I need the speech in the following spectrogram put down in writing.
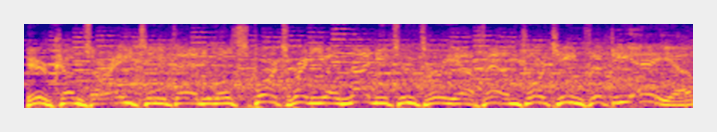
Here comes our 18th annual Sports Radio 92.3 FM, 1450 AM,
